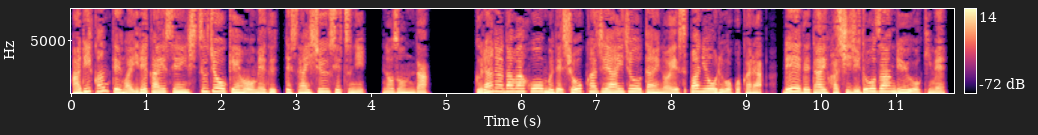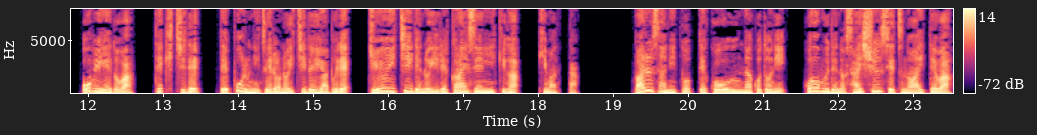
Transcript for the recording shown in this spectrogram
アリカンテが入れ替え戦出場権をめぐって最終節に臨んだ。グラナダはホームで消化試合状態のエスパニョールをこから0で大破し自動残留を決め、オビエドは敵地でデポルに0の1で敗れ、11位での入れ替え戦行きが決まった。バルサにとって幸運なことに、ホームでの最終節の相手は、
